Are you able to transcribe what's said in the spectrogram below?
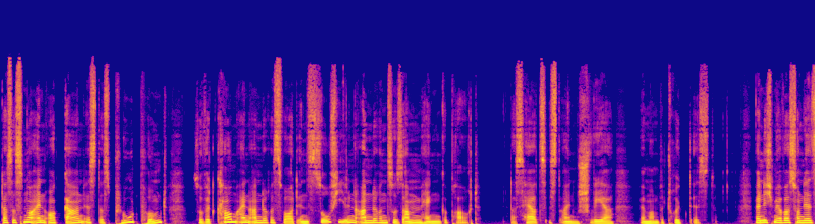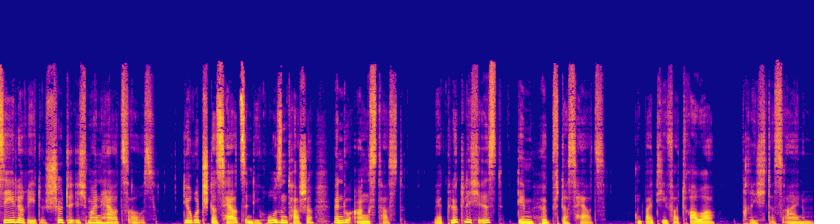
dass es nur ein Organ ist, das Blut pumpt, so wird kaum ein anderes Wort in so vielen anderen Zusammenhängen gebraucht. Das Herz ist einem schwer, wenn man bedrückt ist. Wenn ich mir was von der Seele rede, schütte ich mein Herz aus. Dir rutscht das Herz in die Hosentasche, wenn du Angst hast. Wer glücklich ist, dem hüpft das Herz. Und bei tiefer Trauer bricht es einem.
